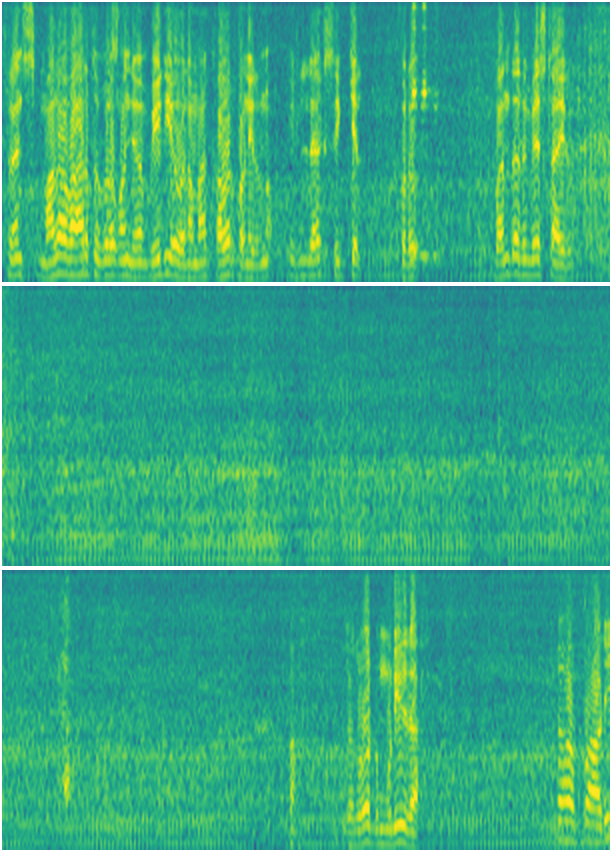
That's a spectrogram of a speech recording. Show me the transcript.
ஃப்ரெண்ட்ஸ் மழை வாரத்துக்குள்ளே கொஞ்சம் வீடியோவை நம்ம கவர் பண்ணிடணும். இல்லை சிக்கல். ஒரு வந்தது வேஸ்ட் ஆயிரும். இந்த ரோடு முடியுதா பாடி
